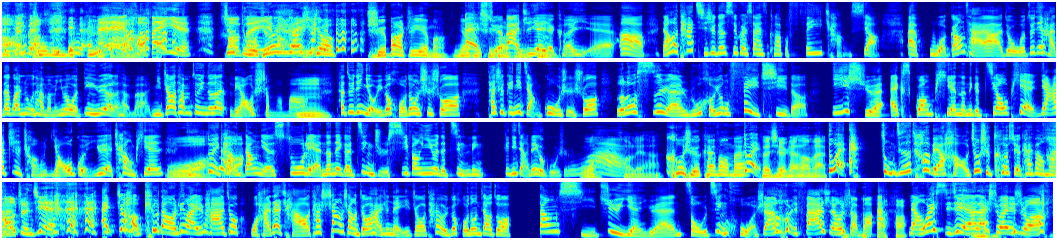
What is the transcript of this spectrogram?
聪明鬼聪明之夜。哎，好翻译，这好翻译，我觉得应该是叫学霸之夜嘛，应该哎，是学霸之之夜也可以啊。然后它其实跟 Secret Science Club 非常像。哎，我刚才啊，就我最近还在关注他们嘛，因为我订阅了他们。你知道他们最近都在聊什么吗？嗯，他最近有一个活动是说，他是给你讲故事，说俄罗斯人如何用废弃的医学 X 光片的那个胶片压制成摇滚乐唱片，以哇对抗当年苏联的那个禁止西方音乐的禁令。给你讲这个故事，哇，好厉害！科学开放麦，对科学开放麦，对，哎，总结的特别好，就是科学开放麦。好准确，哎，正好 Q 到另外一趴，就我还在查哦，他上上周还是哪一周，他有一个活动叫做“当喜剧演员走进火山会发生什么”。哎，两位喜剧演员来说一说。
